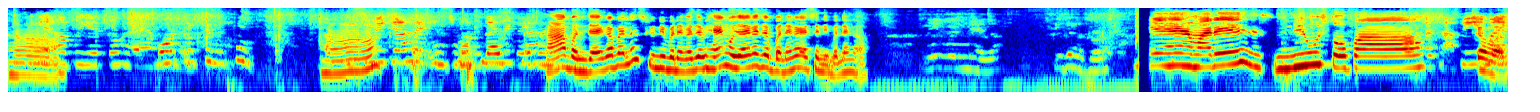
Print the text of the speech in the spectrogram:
हाँ। अब ये तो है। हाँ। है? है? हाँ बन जाएगा बैलेंस क्यों नहीं बनेगा। जब हैंग हो जाएगा जब बनेगा ऐसे नहीं बनेगा। ये है हमारे न्यू सोफा कवर।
